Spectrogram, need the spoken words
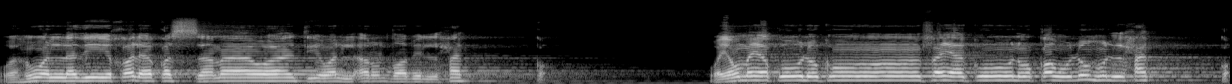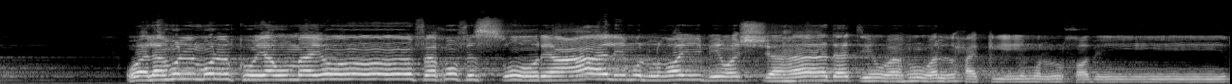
وهو الذي خلق السماوات والارض بالحق ويوم يقول كن فيكون قوله الحق. وله الملك يوم ينفخ في الصور عالم الغيب والشهادة وهو الحكيم الخبير.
